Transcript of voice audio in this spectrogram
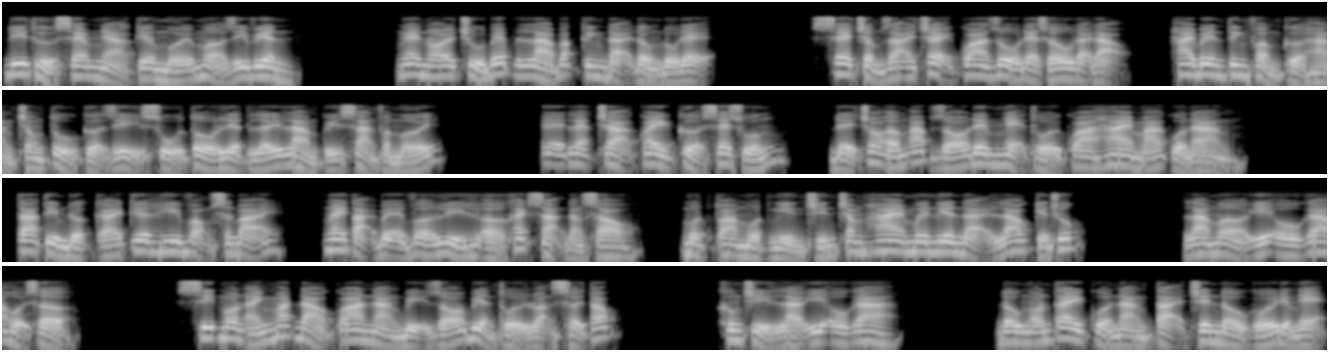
đi thử xem nhà kia mới mở di viên. Nghe nói chủ bếp là bắc kinh đại đồng đồ đệ. Xe chậm rãi chạy qua rộ đèn sâu đại đạo, hai bên tinh phẩm cửa hàng trong tủ cửa dị sụ tổ liệt lấy làm quý sản phẩm mới. Hệ lẹt trạ quay cửa xe xuống, để cho ấm áp gió đêm nhẹ thổi qua hai má của nàng. Ta tìm được cái kia hy vọng sân bãi, ngay tại bệ vợ lì ở khách sạn đằng sau, một tòa 1920 niên đại lao kiến trúc. Làm ở yoga hội sở. Simon ánh mắt đảo qua nàng bị gió biển thổi loạn sợi tóc không chỉ là yoga. Đầu ngón tay của nàng tại trên đầu gối điểm nhẹ.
